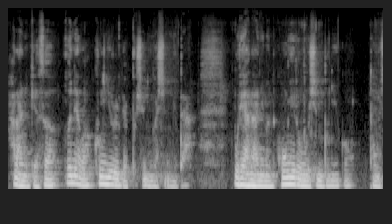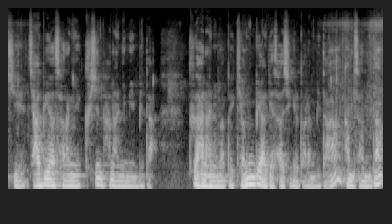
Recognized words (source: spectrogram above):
하나님께서 은혜와 긍휼을 베푸시는 것입니다. 우리 하나님은 공의로우신 분이고 동시에 자비와 사랑이 크신 하나님입니다. 그 하나님 앞에 겸비하게 사시길 바랍니다. 감사합니다.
